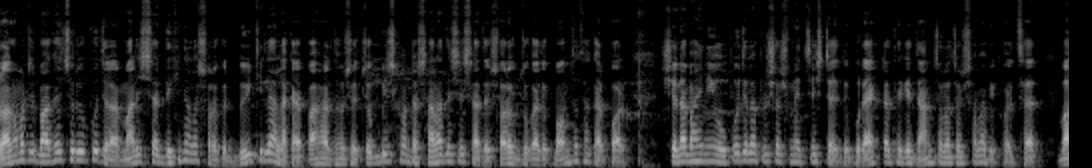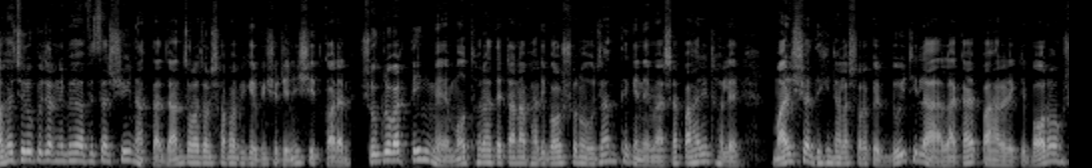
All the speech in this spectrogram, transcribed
রাঙামাটির বাঘাইছড়ি উপজেলার মারিশা দিঘিনালা সড়কের দুই টিলা এলাকায় পাহাড় ধসে চব্বিশ ঘণ্টা সারা দেশের সাথে সড়ক যোগাযোগ বন্ধ থাকার পর সেনাবাহিনী ও উপজেলা প্রশাসনের চেষ্টায় দুপুর একটা থেকে যান চলাচল স্বাভাবিক হয়েছে। বাঘাইছড়ি উপজেলা নির্বাহী অফিসার শিন আক্তার যান চলাচল স্বাভাবিকের বিষয়টি নিশ্চিত করেন। শুক্রবার তিন মে, মধ্যরাতে টানা ভারী বর্ষণ ও উজান থেকে নেমে আসা পাহাড়ি ঢলে মারিশা দিঘিনালা সড়কের দুই টিলা এলাকায় পাহাড়ের একটি বড় অংশ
